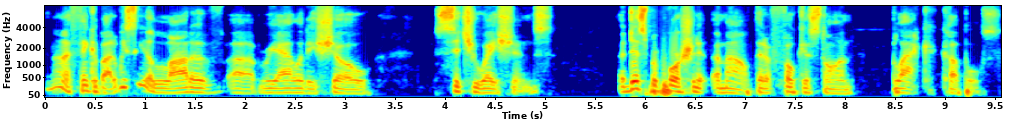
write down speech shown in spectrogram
now that I think about it, we see a lot of uh, reality show situations, a disproportionate amount that are focused on Black couples.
